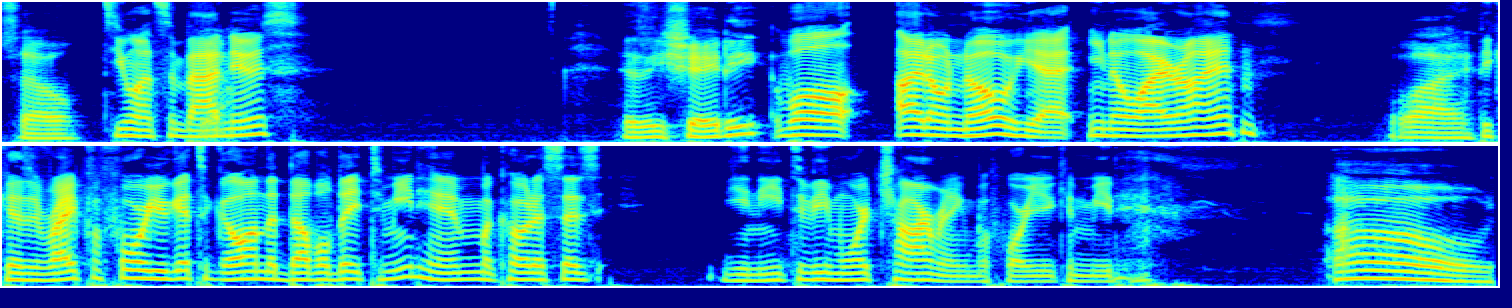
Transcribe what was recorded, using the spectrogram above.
so do you want some bad yeah. news? is he shady Well, I don't know yet. You know why, Ryan? why Because right before you get to go on the double date to meet him, Makoto says you need to be more charming before you can meet him. oh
